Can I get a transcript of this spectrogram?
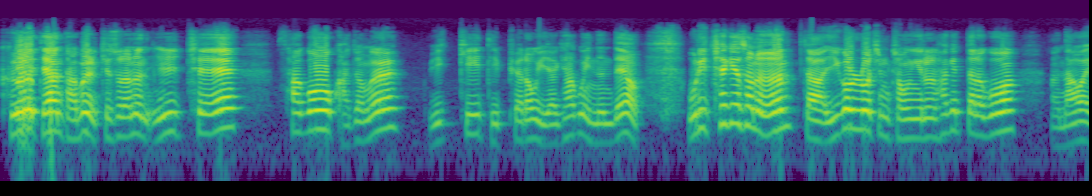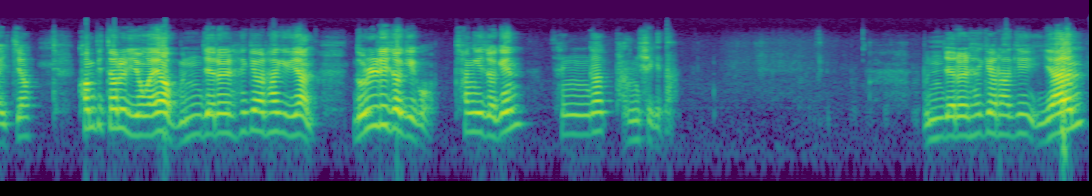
그에 대한 답을 기술하는 일체의 사고 과정을 위키디피아라고 이야기하고 있는데요. 우리 책에서는 자 이걸로 지금 정의를 하겠다라고 나와 있죠. 컴퓨터를 이용하여 문제를 해결하기 위한 논리적이고 창의적인 생각 방식이다. 문제를 해결하기 위한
